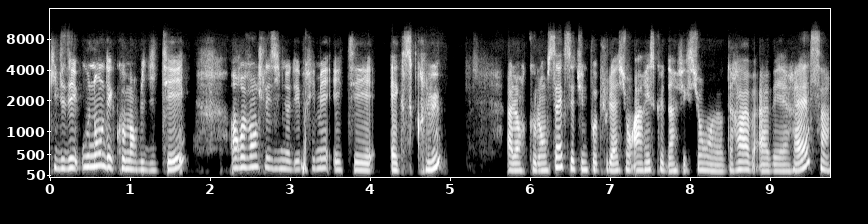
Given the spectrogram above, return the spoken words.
qu'ils aient ou non des comorbidités. En revanche, les immunodéprimés étaient exclus, alors que l'on sait que c'est une population à risque d'infection euh, grave à VRS.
